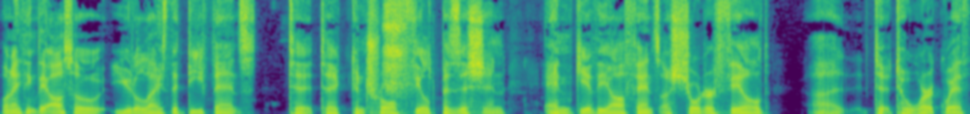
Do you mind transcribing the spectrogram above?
Well, and I think they also utilize the defense to to control field position and give the offense a shorter field uh, to to work with.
